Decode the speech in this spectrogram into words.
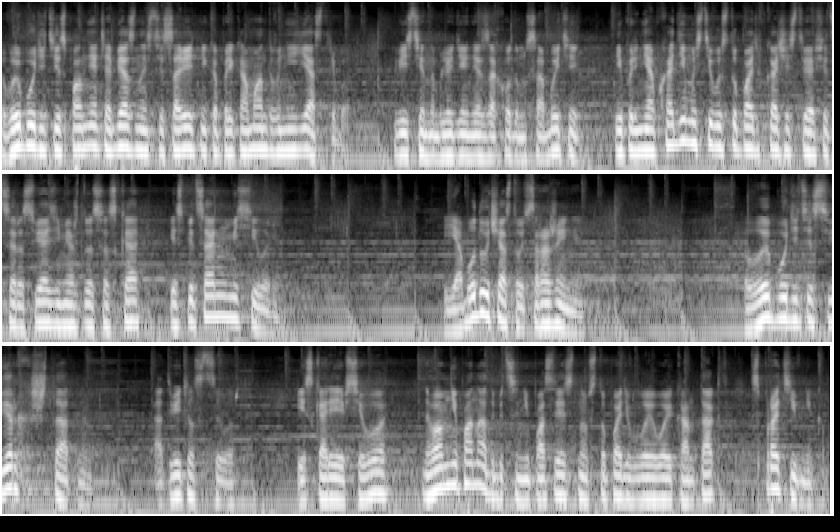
Вы будете исполнять обязанности советника при командовании Ястреба, вести наблюдение за ходом событий и при необходимости выступать в качестве офицера связи между ССК и специальными силами. Я буду участвовать в сражении. Вы будете сверхштатным, ответил Сциллард. И скорее всего, вам не понадобится непосредственно вступать в боевой контакт с противником.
